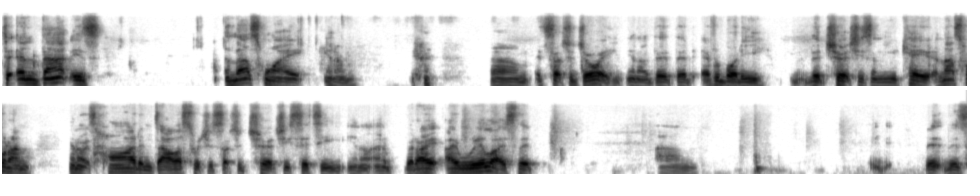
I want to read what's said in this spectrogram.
to, and that is and that's why you know um, it's such a joy, you know, that, that everybody, that churches in the UK, and that's what I'm, you know, it's hard in Dallas, which is such a churchy city, you know, and but I I realize that um, there's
